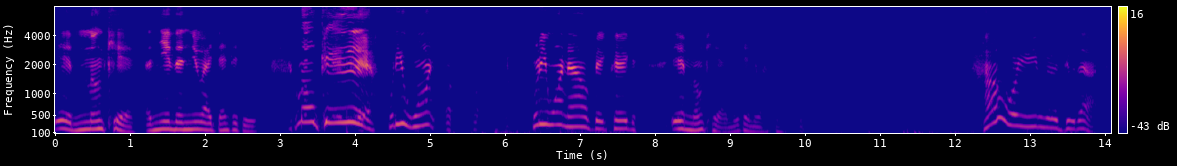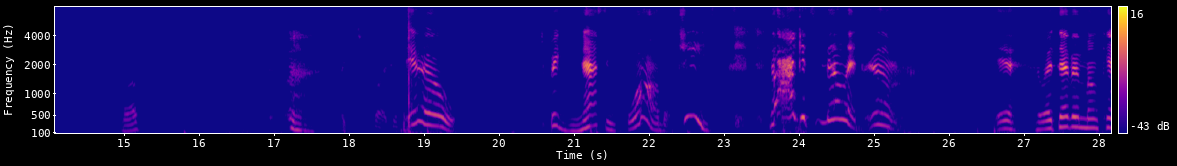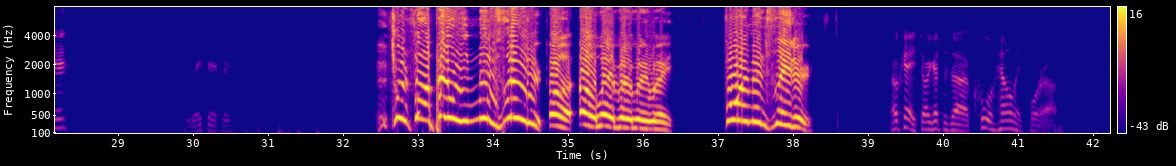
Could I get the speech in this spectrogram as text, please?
Yeah, monkey. I need a new identity. Monkey! What do you want? Uh, what do you want now, big pig? Yeah, monkey. I need a new identity. How are you even gonna do that? Hello? Ugh. Ew! It's a big nasty blob. Jeez! Ah, I can smell it! Ugh. Yeah, whatever, monkey. Whatever. 25 billion minutes later! Uh, oh, wait, wait, wait, wait. Four minutes later! Okay, so I got this uh cool helmet for um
